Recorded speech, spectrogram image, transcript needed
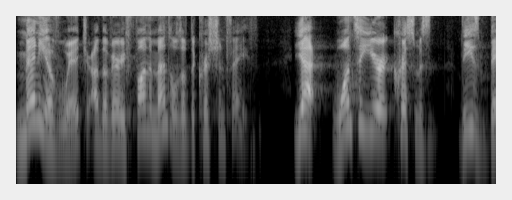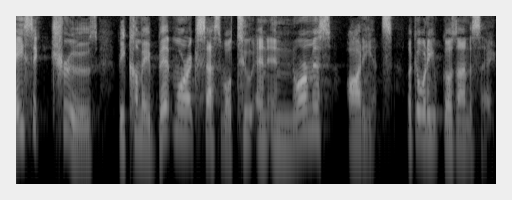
many of which are the very fundamentals of the Christian faith. Yet, once a year at Christmas, these basic truths become a bit more accessible to an enormous audience. Look at what he goes on to say.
